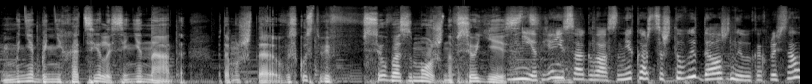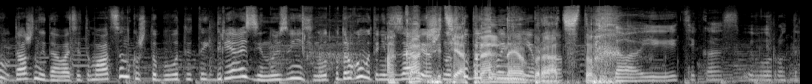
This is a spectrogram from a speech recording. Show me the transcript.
мне бы не хотелось и не надо. Потому что в искусстве все возможно, все есть. Нет, я не согласна. Мне кажется, что вы должны, вы как профессионал, должны давать этому оценку, чтобы вот этой грязи, ну извините, ну вот по-другому это не назовешь. А как же театральное братство? Да, и этика своего рода.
